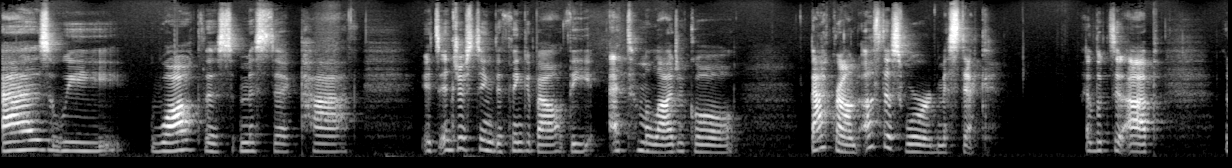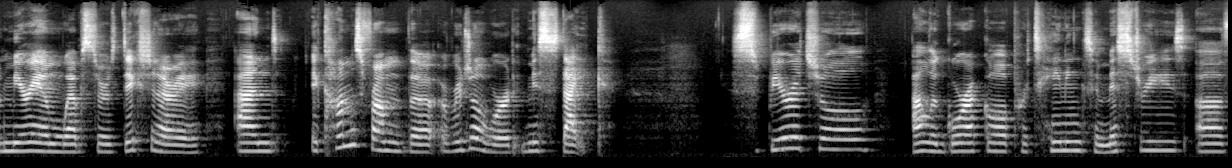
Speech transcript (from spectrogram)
as we walk this mystic path, it's interesting to think about the etymological background of this word mystic. I looked it up in Merriam Webster's dictionary, and it comes from the original word mystique, spiritual, allegorical, pertaining to mysteries of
